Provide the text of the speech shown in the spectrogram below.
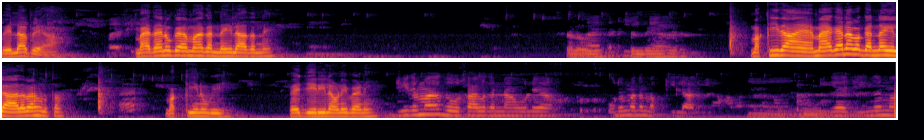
ਵਿਹਲਾ ਪਿਆ। ਵੈਸੇ ਮੈਂ ਤਾਂ ਇਹਨੂੰ ਕਿਹਾ ਮੈਂ ਕਿਹਾ ਗੰਨਾ ਹੀ ਲਾ ਦਿੰਨੇ। ਚਲੋ ਜੀ ਚੱਲਦੇ ਆ ਫਿਰ। ਮੱਕੀ ਦਾ ਆਇਆ ਮੈਂ ਕਹਿੰਦਾ ਮੈਂ ਗੰਨਾ ਹੀ ਲਾ ਦੇਵਾਂ ਹੁਣ ਤਾਂ। ਮੱਕੀ ਨੂੰ ਵੀ। ਫੇਰ ਜੀਰੀ ਲਾਉਣੀ ਪੈਣੀ। ਜਿਹਦੇ ਮੈਂ 2 ਸਾਲ ਗੰਨਾ ਹੋ ਲਿਆ। ਉਹਦੇ ਮੈਂ ਤਾਂ ਮੱਕੀ ਲਾ ਦਵਾਂ ਠੀਕ ਹੈ ਜਿਹਦੇ ਮੈਂ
